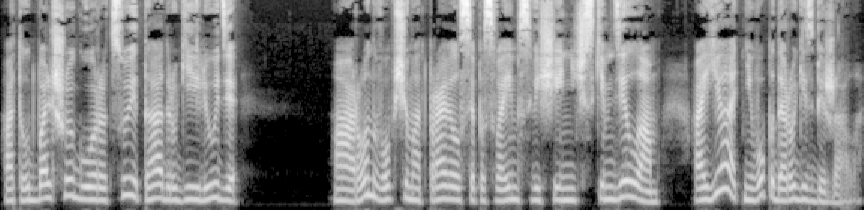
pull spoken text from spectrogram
А тут большой город, суета, другие люди. А Аарон, в общем, отправился по своим священническим делам, а я от него по дороге сбежала.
